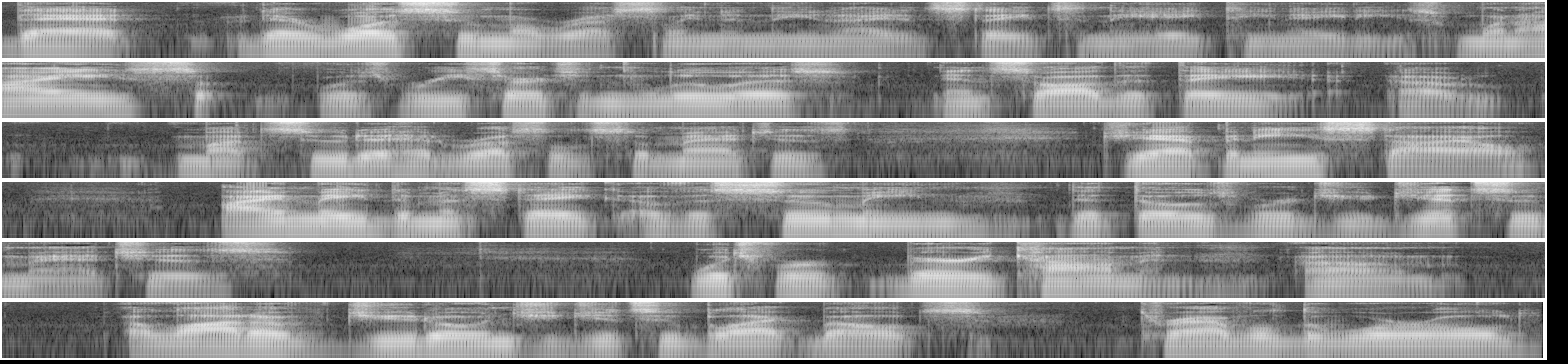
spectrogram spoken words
that there was sumo wrestling in the United States in the 1880s. When I was researching Lewis and saw that they uh, Matsuda had wrestled some matches Japanese style, I made the mistake of assuming that those were jiu-jitsu matches, which were very common. Um, a lot of judo and jiu-jitsu black belts traveled the world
